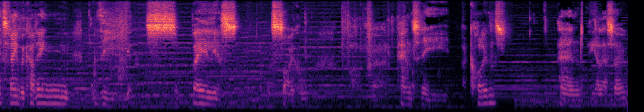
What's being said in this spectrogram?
Here today we're cutting the Sibelius cycle of uh, Anthony Collins and the LSO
